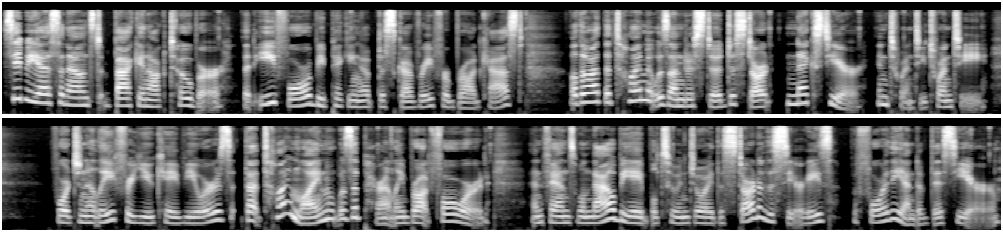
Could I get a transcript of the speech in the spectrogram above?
CBS announced back in October that E4 would be picking up Discovery for broadcast, although at the time it was understood to start next year in 2020. Fortunately for UK viewers, that timeline was apparently brought forward, and fans will now be able to enjoy the start of the series before the end of this year.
